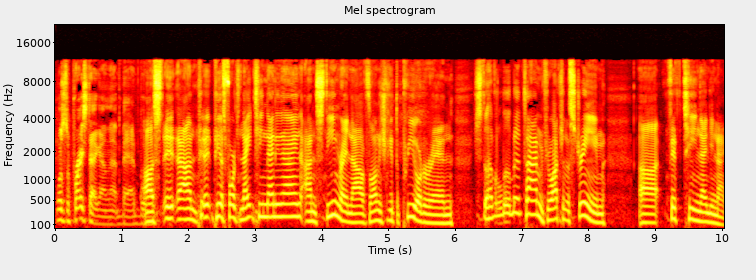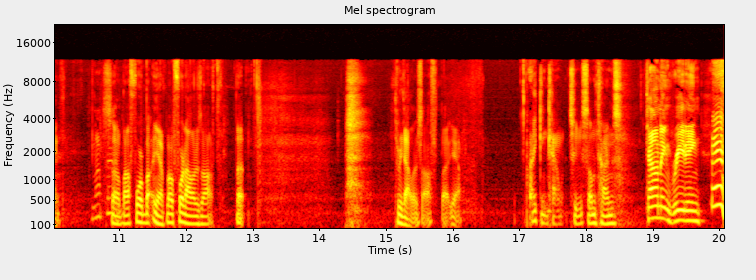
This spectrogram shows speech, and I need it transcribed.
What's the price tag on that bad boy? uh, it, on P- PS4, it's nineteen ninety nine. On Steam right now, as long as you get the pre order in, you still have a little bit of time. If you're watching the stream, uh, fifteen ninety nine. So about four, bu- yeah, about four dollars off, but three dollars off. But yeah, I can count too sometimes. Counting, reading, Eh.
